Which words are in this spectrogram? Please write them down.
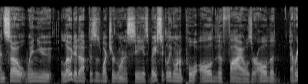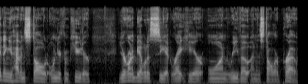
And so when you load it up, this is what you're going to see. It's basically going to pull all the files or all the everything you have installed on your computer. You're going to be able to see it right here on Revo Uninstaller Pro.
